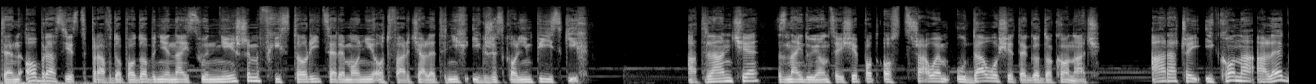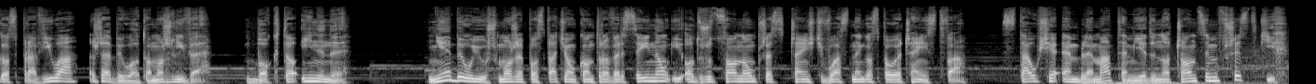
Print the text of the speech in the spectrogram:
Ten obraz jest prawdopodobnie najsłynniejszym w historii ceremonii otwarcia letnich Igrzysk Olimpijskich. Atlancie, znajdującej się pod ostrzałem, udało się tego dokonać, a raczej ikona Alego sprawiła, że było to możliwe. Bo kto inny? Nie był już może postacią kontrowersyjną i odrzuconą przez część własnego społeczeństwa – stał się emblematem jednoczącym wszystkich.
